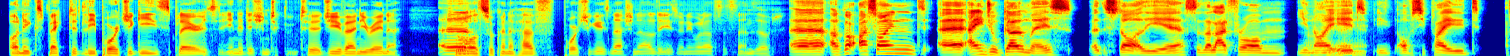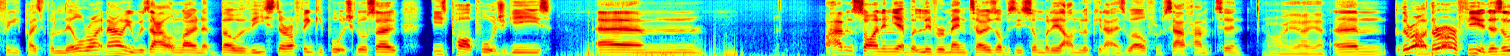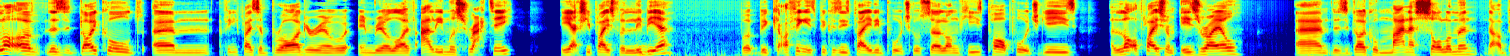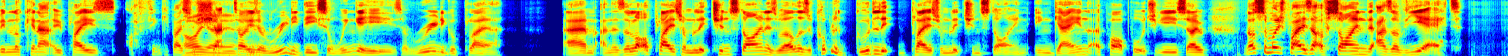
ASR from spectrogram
unexpectedly Portuguese players in addition to to Giovanni Reyna, who Uh, also kind of have Portuguese nationality? Is there anyone else that stands out? Uh, I got I signed uh, Angel Gomes at the start of the year. So the lad from United, yeah. he obviously played. I think he plays for Lille right now. He was out on loan at Boavista, I think, in Portugal. So he's part Portuguese. Um, I haven't signed him yet, but Livramento is obviously somebody that I'm looking at as well from Southampton. Oh yeah, yeah. Um, but there are there are a few. There's a lot of there's a guy called um I think he plays a Braga in, in real life. Ali Musrati. He actually plays for Libya, but bec- I think it's because he's played in Portugal so long. He's part Portuguese. A lot of players from Israel. Um, there's a guy called Manor Solomon that I've been looking at who plays. I think he plays for Oh, yeah, Shakhtar. yeah, He's a really decent winger. He is a really good player. Um, and there's a lot of players from Liechtenstein as well. There's a couple of good li- players from Liechtenstein in game that are part Portuguese. So not so much players that have signed as of yet,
